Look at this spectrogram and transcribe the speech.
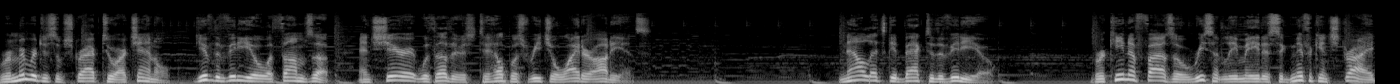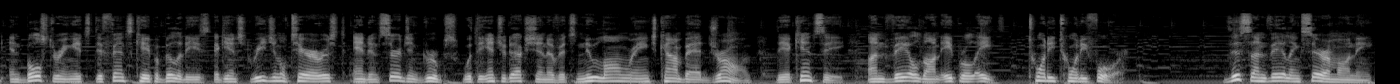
Remember to subscribe to our channel, give the video a thumbs up, and share it with others to help us reach a wider audience. Now let's get back to the video. Burkina Faso recently made a significant stride in bolstering its defense capabilities against regional terrorist and insurgent groups with the introduction of its new long-range combat drone, the Akinci, unveiled on April 8, 2024. This unveiling ceremony,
